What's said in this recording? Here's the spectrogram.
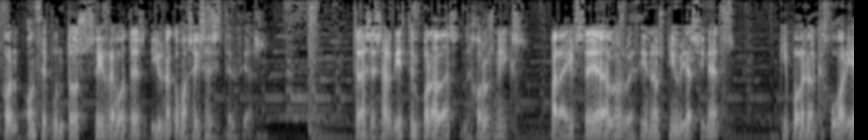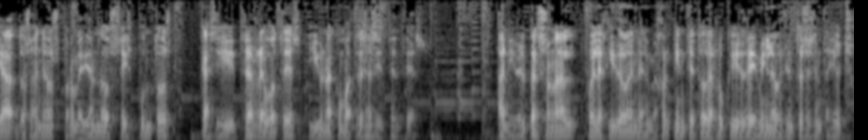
con 11 puntos, 6 rebotes y 1,6 asistencias. Tras esas 10 temporadas dejó los Knicks para irse a los vecinos New Jersey Nets, equipo en el que jugaría dos años promediando 6 puntos, casi 3 rebotes y 1,3 asistencias. A nivel personal, fue elegido en el mejor quinteto de rookies de 1968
